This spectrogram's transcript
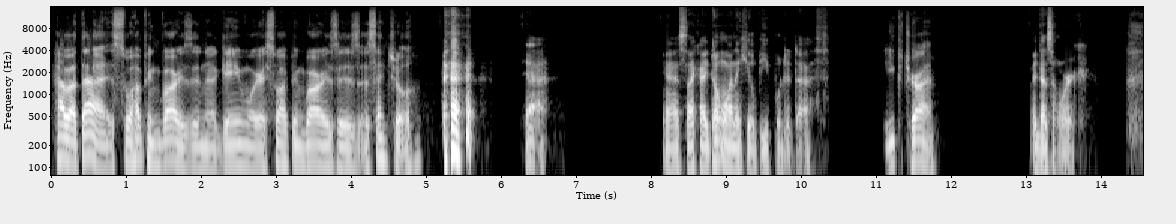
how about that? Swapping bars in a game where swapping bars is essential. yeah. Yeah, it's like I don't want to heal people to death. You could try. It doesn't work.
